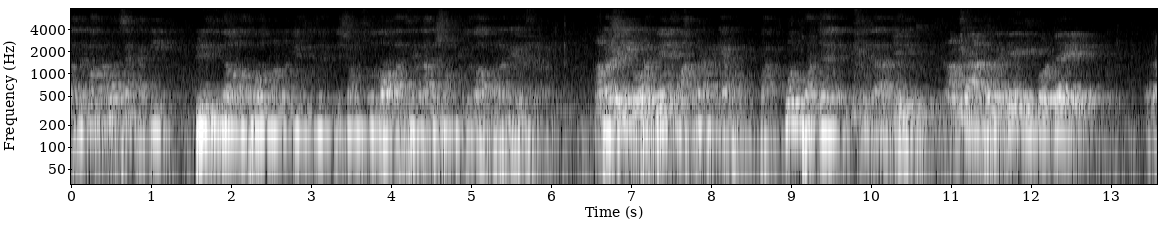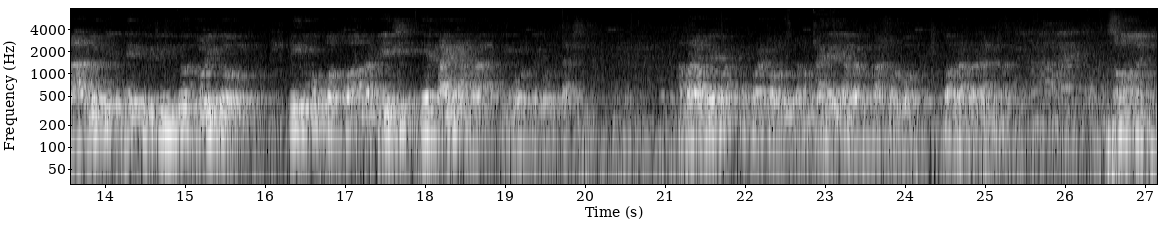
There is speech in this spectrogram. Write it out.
তাদের কথা বলছেন? নাকি বিরোধী দল অথবা অন্যান্য যে সমস্ত দল আছে তাদের সম্পৃক্ততা আপনারা পেয়েছেন? মাত্রাটা কেমন? বা কোন পর্যায়ে আমরা আপনাদেরকে এই পর্যায়ে রাজনৈতিক নেতৃবৃন্দ জড়িত এইরকম তথ্য আমরা পেয়েছি। এর বাইরে আমরা এই মুহূর্তে বলতে চাচ্ছি আবার অপেক্ষা এরপরে তখন যখন ফাইনালি আমরা প্রকাশ করব তখন আপনারা জানতে পারবেন। আসসালামু আলাইকুম।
